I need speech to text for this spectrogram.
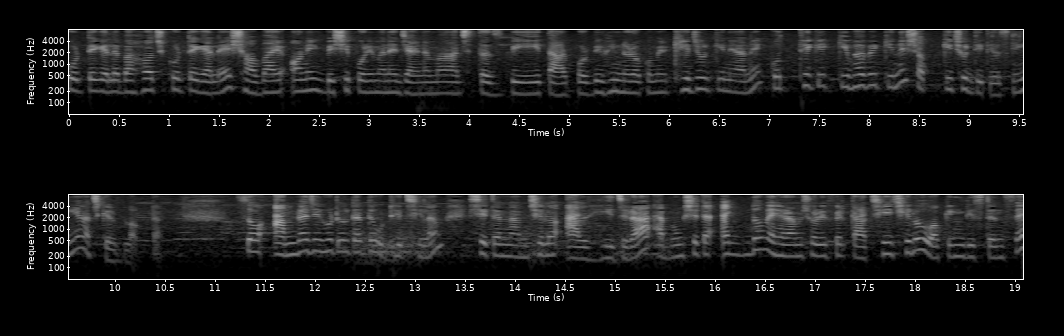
করতে গেলে বা হজ করতে গেলে সবাই অনেক বেশি পরিমাণে জায়নামাজ তসবি তারপর বিভিন্ন রকমের খেজুর কিনে আনে। কোত্থেকে কীভাবে কিনে সব কিছুর ডিটেলস নিয়ে আজকের ব্লগটা সো আমরা যে হোটেলটাতে উঠেছিলাম, সেটার নাম ছিল আল হিজরা এবং সেটা একদম এহরাম শরীফের কাছেই ছিল ওয়াকিং ডিস্টেন্সে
